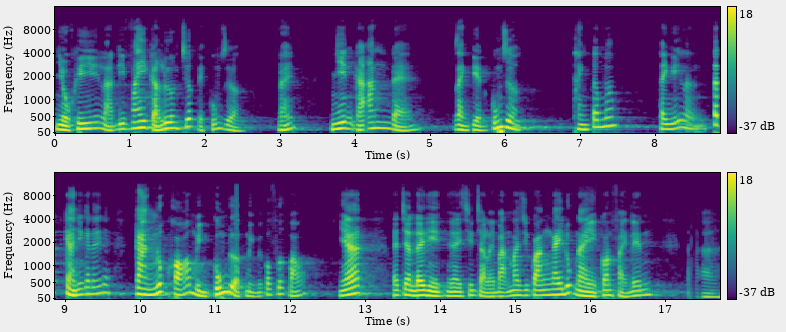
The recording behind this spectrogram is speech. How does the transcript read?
Nhiều khi là đi vay cả lương trước để cúng dường đấy nhịn cả ăn để dành tiền cúng dường. Thành tâm lắm. Thầy nghĩ là tất cả những cái đấy, đấy càng lúc khó mình cúng được mình mới có phước báu. Nhé thế cho đây thì này xin trả lời bạn mai duy quang ngay lúc này con phải nên à,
